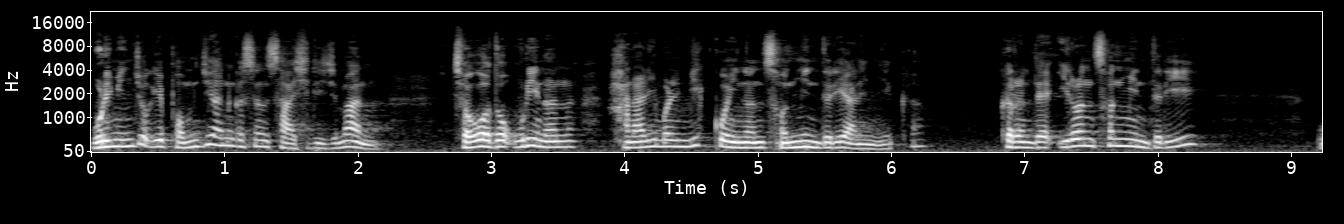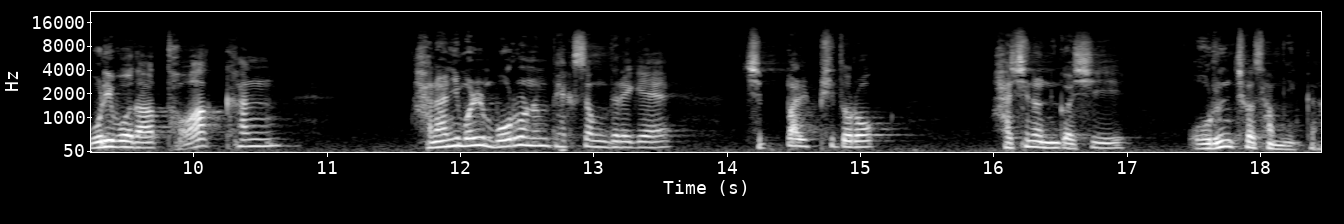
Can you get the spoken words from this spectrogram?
우리 민족이 범죄하는 것은 사실이지만 적어도 우리는 하나님을 믿고 있는 선민들이 아닙니까? 그런데 이런 선민들이 우리보다 더 악한 하나님을 모르는 백성들에게 짓밟히도록 하시는 것이 옳은 처사입니까?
